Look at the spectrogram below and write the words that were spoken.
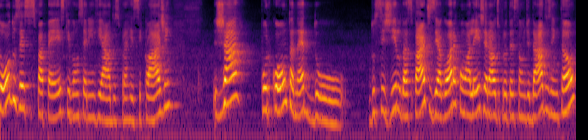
todos esses papéis que vão ser enviados para reciclagem, já por conta né, do, do sigilo das partes e agora com a Lei Geral de Proteção de Dados, então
